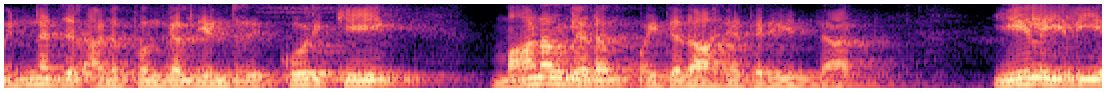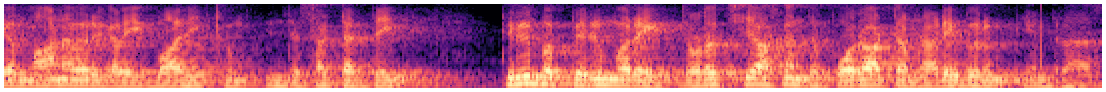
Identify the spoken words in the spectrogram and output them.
மின்னஞ்சல் அனுப்புங்கள் என்று கோரிக்கையை மாணவர்களிடம் வைத்ததாக தெரிவித்தார். ஏழை எளிய மாணவர்களை பாதிக்கும் இந்த சட்டத்தை திரும்பப் பெறும் வரை தொடர்ச்சியாக இந்த போராட்டம் நடைபெறும் என்றார்.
